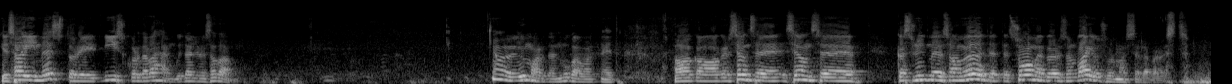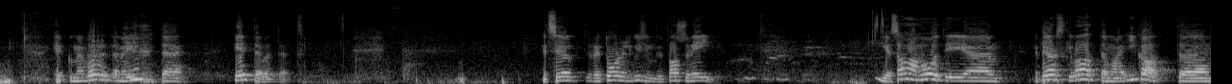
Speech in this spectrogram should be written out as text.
Ja sai investoreid viis korda vähem kui Tallinna Sadam. no ümardan mugavalt neid, aga, aga see on see, see on see, kas nüüd me saame öelda, et, et Soome börs on varjusurmas selle pärast? et kui me võrdleme ühte ettevõtet, et see ei olnud retooriline küsimus, et vastus on ei. ja samamoodi äh, me peakski vaatama igat, äh,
